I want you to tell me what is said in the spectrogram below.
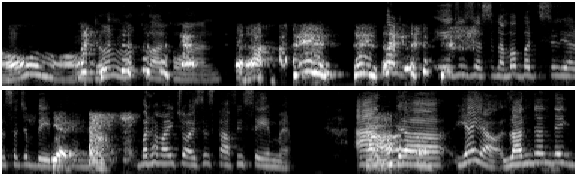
Oh. You don't look like one. But age is just a number, but still you're such a baby yes. for me. But हमारी choices काफ़ी same है. हाँ, And uh, yeah, yeah, London देख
